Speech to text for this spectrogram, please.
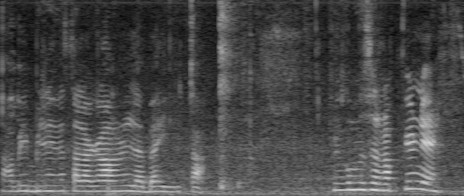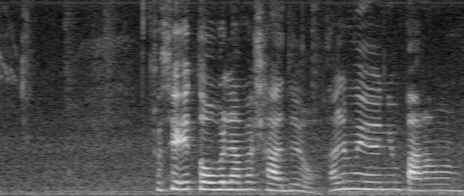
Tsaka bibili na talaga ako ng labahita. Feeling ko masarap yun eh. Kasi ito, wala masyado yung. Alam mo yun, yung parang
